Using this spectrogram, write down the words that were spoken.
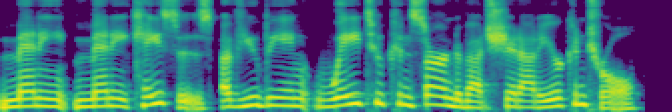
many, many cases of you being way too concerned about shit out of your control.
